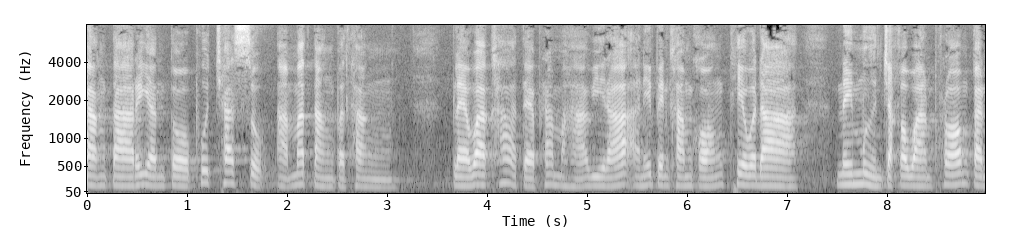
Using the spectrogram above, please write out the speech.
กังตาริยันโตพุชสุอมตังปะทัง แปลว่าข้าแต่พระมหาวีระ อันนี้เป็นคำของเทวดาในหมื่นจักรวาลพร้อมกัน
